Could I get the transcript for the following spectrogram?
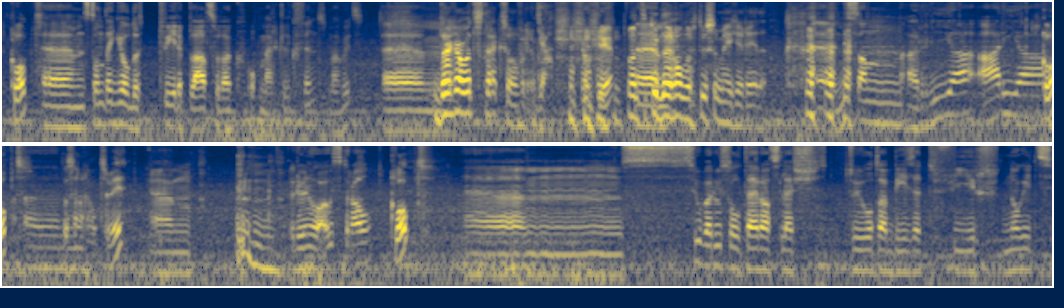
Klopt. ehm, stond denk ik op de tweede plaats, wat ik opmerkelijk vind, maar goed. Ehm, Daar gaan we het straks over hebben. Ja, oké. Want ik Ehm, heb daar ondertussen mee gereden. eh, Nissan Aria, Aria. Klopt. ehm, Dat zijn er al twee. ehm, Renault Austral, Klopt. ehm, Subaru Solterra slash Toyota BZ4 nog iets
